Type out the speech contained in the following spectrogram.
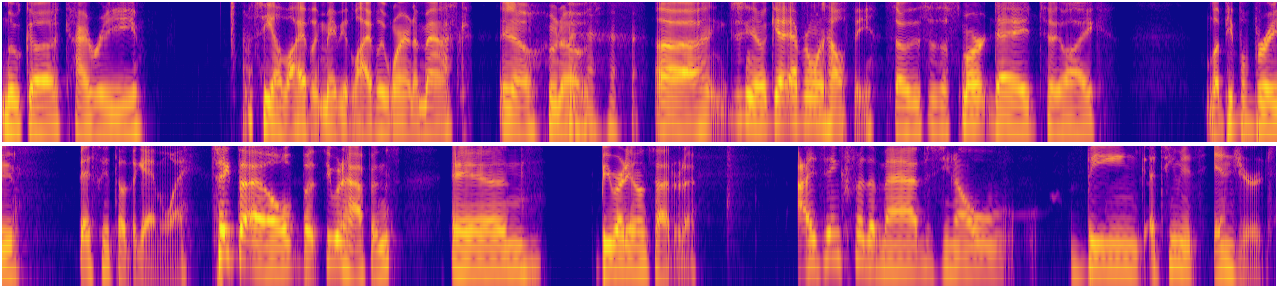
Luka, Kyrie, see a lively, maybe lively wearing a mask. You know, who knows? uh, just you know, get everyone healthy. So this is a smart day to like let people breathe, Basically, throw the game away. take the L, but see what happens, and be ready on Saturday. I think for the Mavs, you know, being a team that's injured,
